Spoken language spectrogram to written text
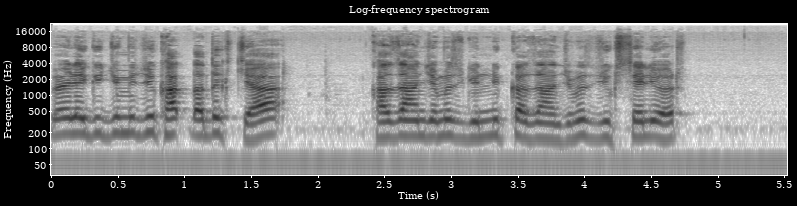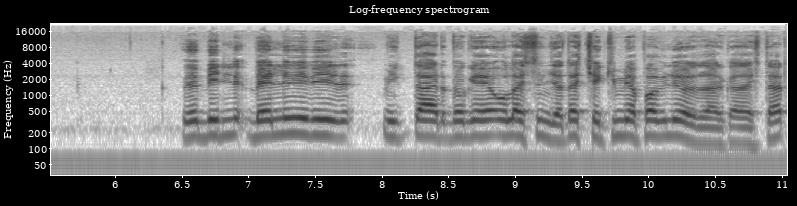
Böyle gücümüzü katladıkça kazancımız, günlük kazancımız yükseliyor. Ve belli bir miktar Doge'ye ulaşınca da çekim yapabiliyoruz arkadaşlar.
